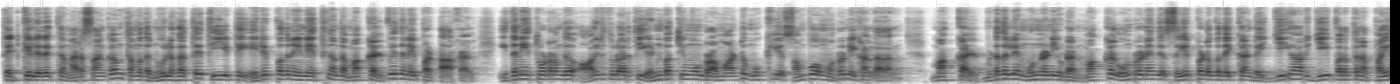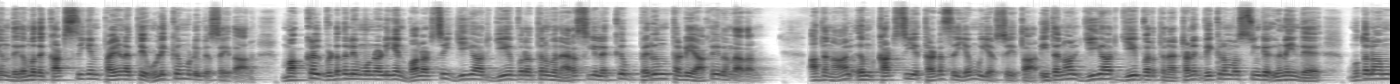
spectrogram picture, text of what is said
தெற்கில் இருக்கும் அரசாங்கம் தமது நூலகத்தை தீயிட்டு எரிப்பதனை நினைத்து அந்த மக்கள் வேதனைப்பட்டார்கள். இதனைத் தொடர்ந்து ஆயிரத்தி தொள்ளாயிரத்தி எண்பத்தி மூன்றாம் ஆண்டு முக்கிய சம்பவம் ஒன்று நிகழ்ந்தது. மக்கள் விடுதலை முன்னணியுடன் மக்கள் ஒன்றிணைந்து செயற்படுவதைக் கண்டு ஜிஆர் ஜீவரத்ன பயந்து எமது கட்சியின் பயணத்தை ஒழிக்க முடிவு செய்தார். மக்கள் விடுதலை முன்னணியின் வளர்ச்சி ஜிஆர் ஜீவரத்னவின் அரசியலுக்கு பெருந்தடையாக இருந்தது. அதனால் எம் கட்சியை தடை செய்ய முயற்சித்தார் இதனால் ஜிஆர் ஜீவர்தன டனில் விக்ரமசிங்க இணைந்து முதலாம்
